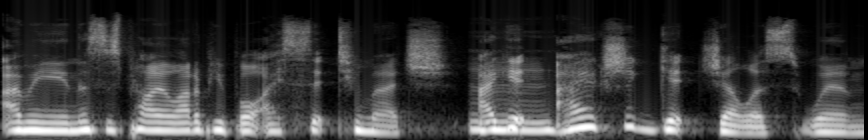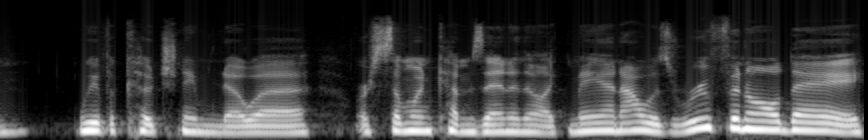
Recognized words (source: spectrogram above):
I mean, this is probably a lot of people. I sit too much. I get, I actually get jealous when we have a coach named Noah or someone comes in and they're like, "Man, I was roofing all day,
